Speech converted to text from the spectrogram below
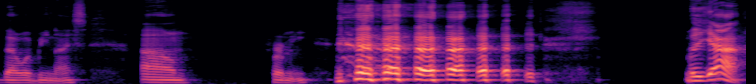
that would be nice. Um, for me. but yeah,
